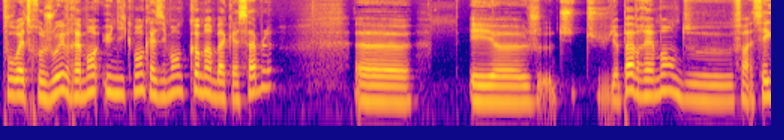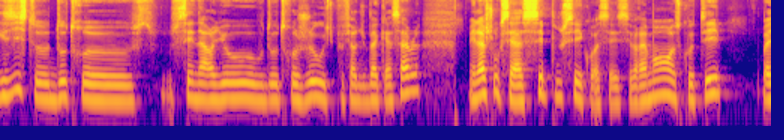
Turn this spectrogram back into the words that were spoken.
pour être joué vraiment uniquement, quasiment comme un bac à sable. Euh, et il n'y a pas vraiment de. Enfin, ça existe d'autres euh, scénarios ou d'autres jeux où tu peux faire du bac à sable, mais là je trouve que c'est assez poussé quoi. C'est c'est vraiment ce côté. Bah,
